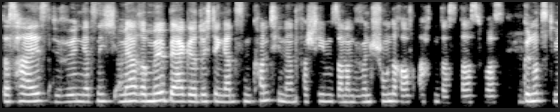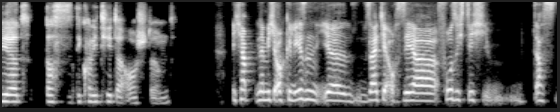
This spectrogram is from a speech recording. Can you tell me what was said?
das heißt, wir würden jetzt nicht mehrere Müllberge durch den ganzen Kontinent verschieben, sondern wir würden schon darauf achten, dass das, was genutzt wird, dass die Qualität da ausstimmt. Ich habe nämlich auch gelesen, ihr seid ja auch sehr vorsichtig, dass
